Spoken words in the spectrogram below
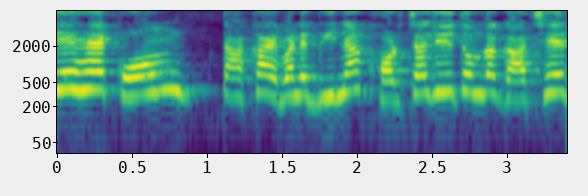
যে হ্যাঁ কম টাকায় মানে বিনা খরচা যদি তোমরা গাছের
